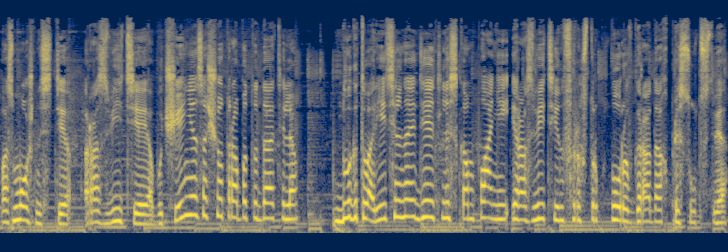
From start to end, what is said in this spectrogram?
возможности развития и обучения за счет работодателя – благотворительная деятельность компании и развитие инфраструктуры в городах присутствия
